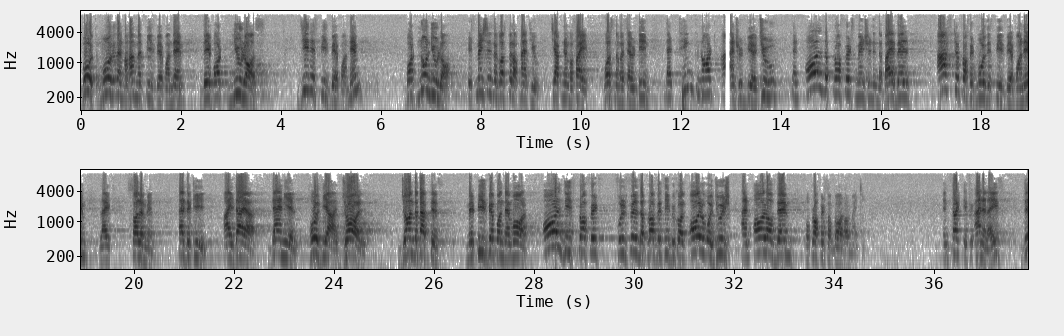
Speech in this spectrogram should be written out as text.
Both Moses and Muhammad, peace be upon them, they brought new laws. Jesus, peace be upon him, brought no new law. It's mentioned in the Gospel of Matthew, chapter number 5, verse number 17, that think not and should be a Jew, then all the prophets mentioned in the Bible, after Prophet Moses, peace be upon him, like Solomon, Ezekiel, Isaiah, Daniel, Hosea, Joel, John the Baptist, may peace be upon them all. All these prophets fulfilled the prophecy because all were Jewish and all of them were prophets of God Almighty. In fact, if you analyze,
